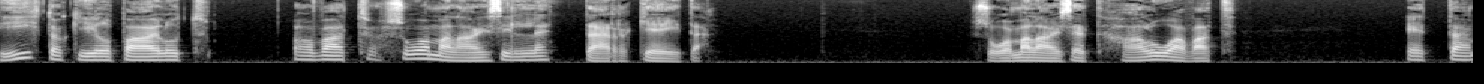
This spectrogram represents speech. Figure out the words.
Hiihtokilpailut ovat suomalaisille tärkeitä. Suomalaiset haluavat, että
